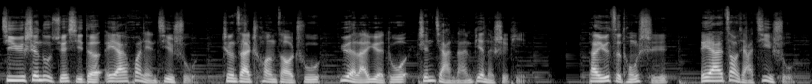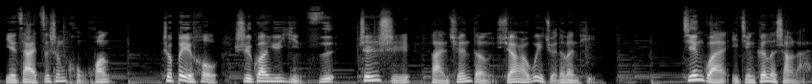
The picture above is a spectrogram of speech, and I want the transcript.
基于深度学习的 AI 换脸技术正在创造出越来越多真假难辨的视频。但与此同时，AI 造假技术也在滋生恐慌，这背后是关于隐私、真实、版权等悬而未决的问题。监管已经跟了上来。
